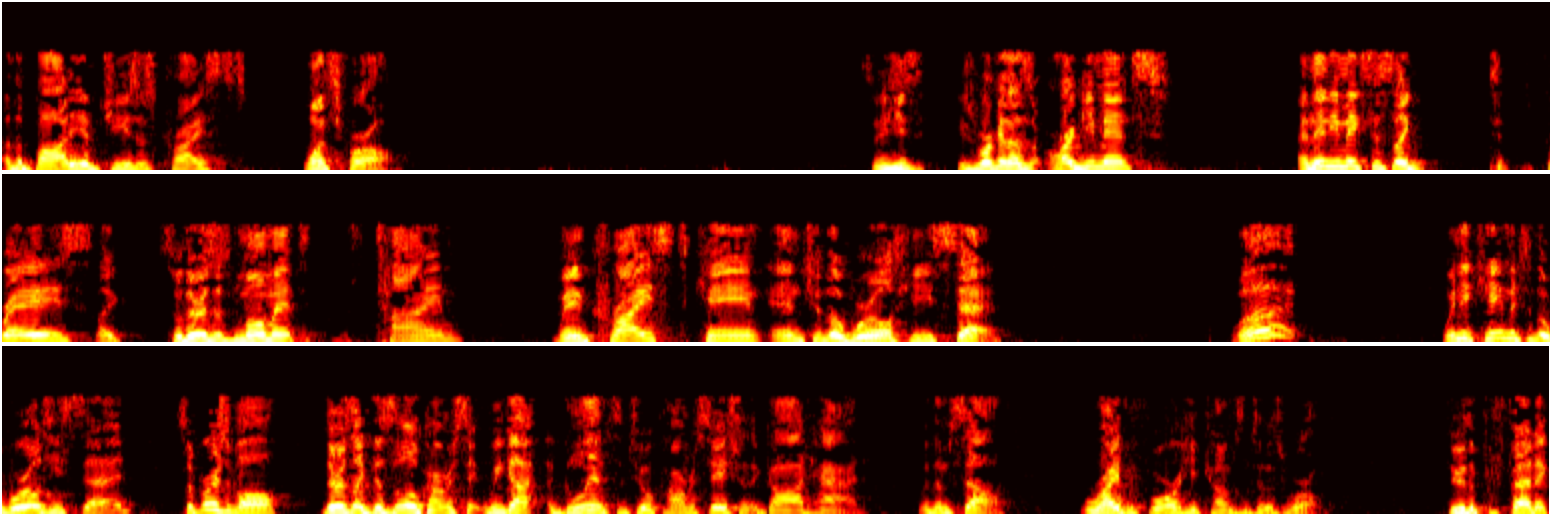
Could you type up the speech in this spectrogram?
of the body of Jesus Christ once for all. So he's he's working on this argument, and then he makes this like t- phrase like so. There's this moment, this time when Christ came into the world. He said, what? When he came into the world, he said. So, first of all, there's like this little conversation. We got a glimpse into a conversation that God had with himself right before he comes into this world through the prophetic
